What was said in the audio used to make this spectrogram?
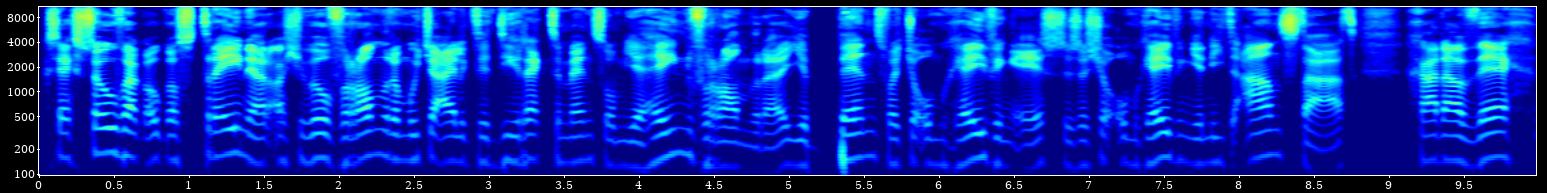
ik zeg zo vaak ook als trainer, als je wil veranderen, moet je eigenlijk de directe mensen om je heen veranderen. Je bent wat je omgeving is. Dus als je omgeving je niet aanstaat, ga daar weg.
